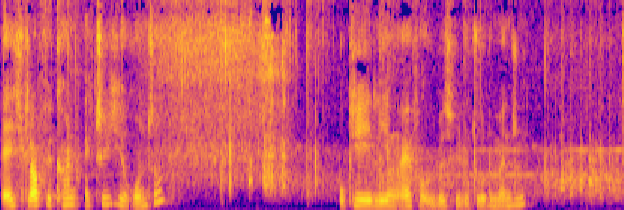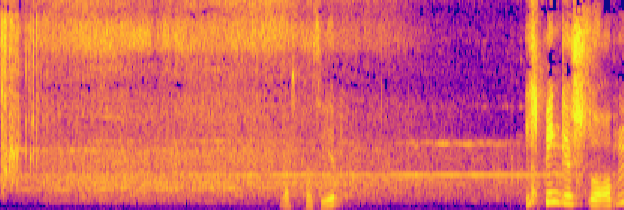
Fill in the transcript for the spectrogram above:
Ich glaube, wir können actually hier runter. Okay, liegen einfach übelst viele tote Menschen. Was passiert? Ich bin gestorben.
